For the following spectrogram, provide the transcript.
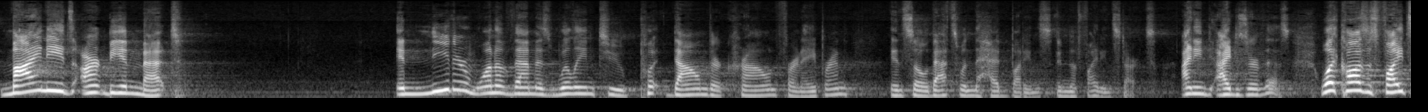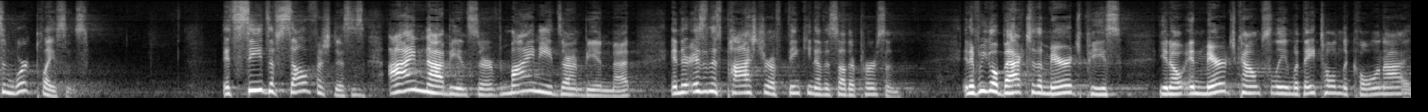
my needs aren't being met. And neither one of them is willing to put down their crown for an apron and so that's when the headbutting and the fighting starts. I need I deserve this. What causes fights in workplaces? It's seeds of selfishness. It's, I'm not being served, my needs aren't being met, and there isn't this posture of thinking of this other person. And if we go back to the marriage piece, you know, in marriage counseling, what they told Nicole and I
